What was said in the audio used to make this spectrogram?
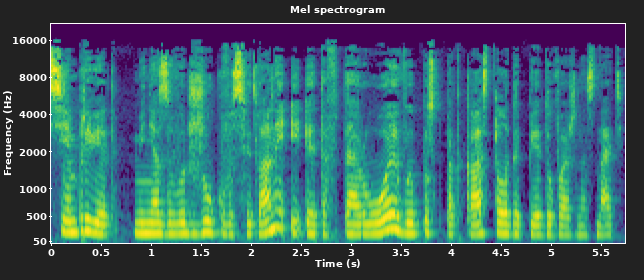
Всем привет! Меня зовут Жукова Светлана, и это второй выпуск подкаста «Логопеду важно знать».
